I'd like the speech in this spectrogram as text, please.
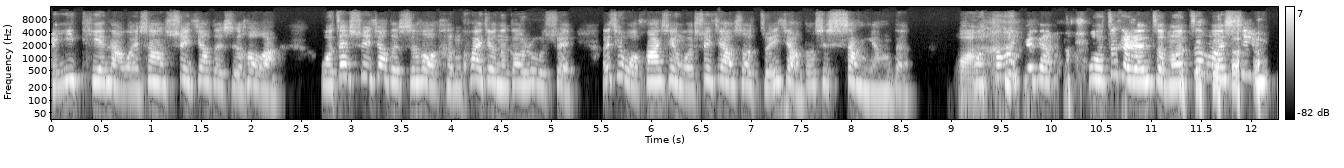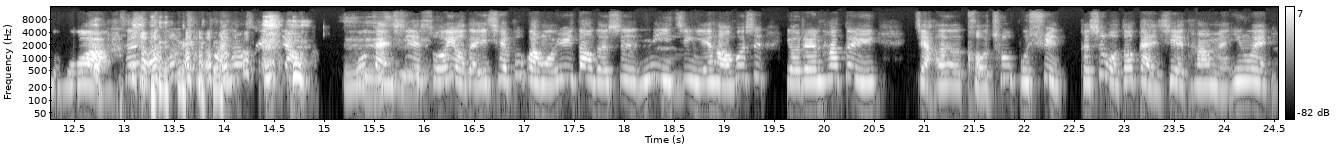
每一天呐、啊，晚上睡觉的时候啊。我在睡觉的时候很快就能够入睡，而且我发现我睡觉的时候嘴角都是上扬的，哇！我都会觉得我这个人怎么这么幸福啊！真的，我每天晚上睡觉，我感谢所有的一切，不管我遇到的是逆境也好，或是有的人他对于讲呃口出不逊，可是我都感谢他们，因为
